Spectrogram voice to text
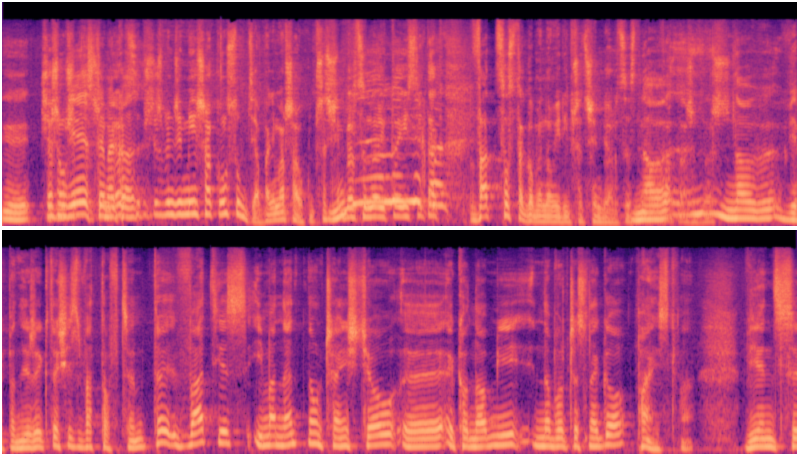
y, Cieszą nie się jestem jako... przecież będzie mniejsza konsumpcja, panie marszałku. Przedsiębiorcy, no i to jest i tak VAT, co z tego będą mieli przedsiębiorcy? No, no, wie pan, jeżeli ktoś jest VAT-owcem, to VAT jest immanentną częścią e, ekonomii nowoczesnego państwa. Więc e,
